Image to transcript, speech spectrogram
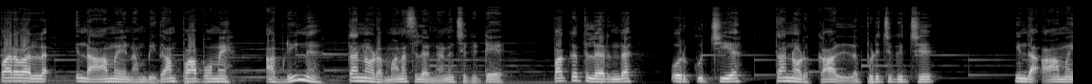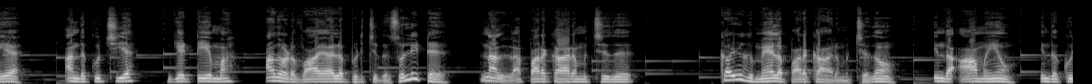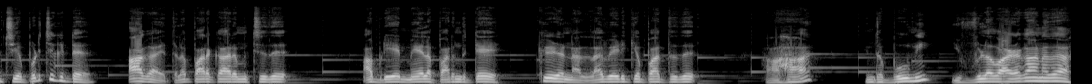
பரவாயில்ல இந்த ஆமையை நம்பி தான் பார்ப்போமே அப்படின்னு தன்னோட மனசில் நினச்சிக்கிட்டே பக்கத்தில் இருந்த ஒரு குச்சியை தன்னோட காலில் பிடிச்சிக்கிச்சு. இந்த ஆமைய அந்த குச்சியை கெட்டியமாக அதோட வாயால பிடிச்சுக்க சொல்லிட்டு நல்லா பறக்க ஆரம்பிச்சுது. கழுகு மேல பறக்க ஆரம்பிச்சதும் இந்த ஆமையும் இந்த குச்சியை பிடிச்சுக்கிட்டு ஆகாயத்துல பறக்க ஆரம்பிச்சுது. அப்படியே மேல பறந்துட்டே கீழே நல்லா வேடிக்கை பார்த்தது ஆஹா இந்த பூமி இவ்வளவு அழகானதா?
